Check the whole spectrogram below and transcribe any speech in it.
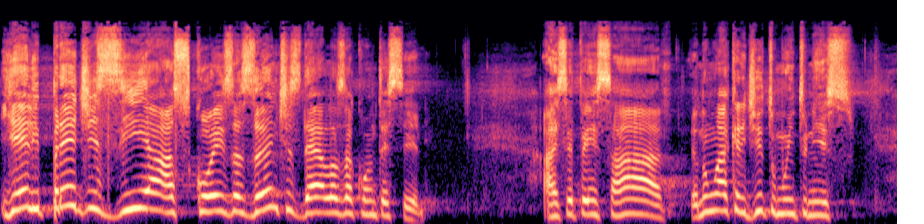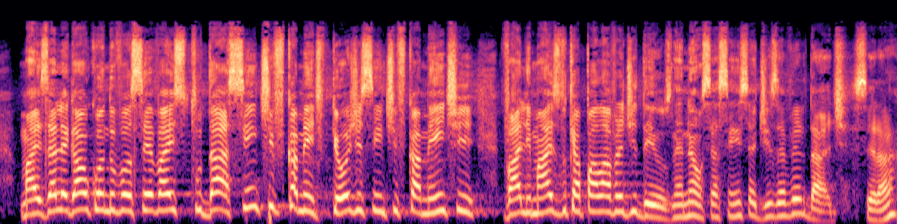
e ele predizia as coisas antes delas acontecerem. Aí você pensa, ah, eu não acredito muito nisso. Mas é legal quando você vai estudar cientificamente, porque hoje cientificamente vale mais do que a palavra de Deus, né? Não, se a ciência diz é verdade. Será?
